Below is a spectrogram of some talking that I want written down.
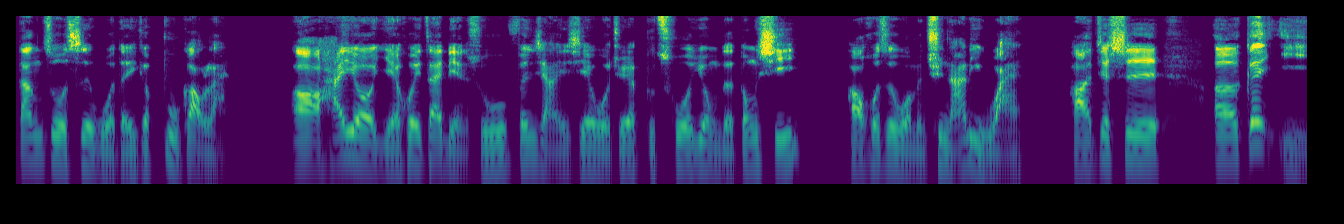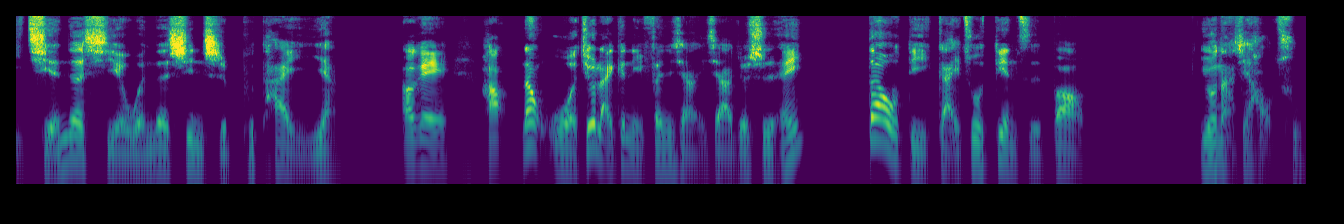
当做是我的一个布告栏哦，还有也会在脸书分享一些我觉得不错用的东西，好，或者我们去哪里玩，好，就是呃跟以前的写文的性质不太一样。OK，好，那我就来跟你分享一下，就是哎。到底改做电子报有哪些好处？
